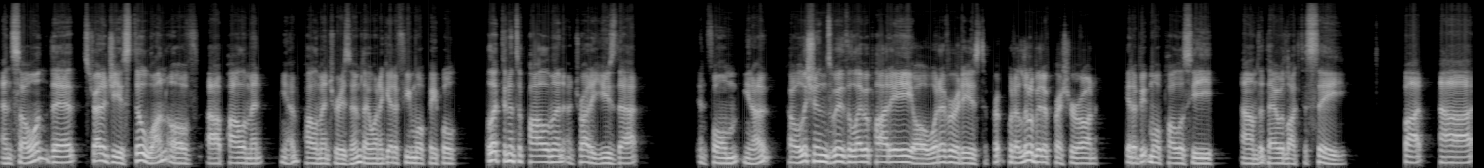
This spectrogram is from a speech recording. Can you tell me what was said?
and so on. Their strategy is still one of uh, parliament, you know, parliamentarism. They want to get a few more people elected into parliament and try to use that and form, you know, coalitions with the Labor Party or whatever it is to pr- put a little bit of pressure on, get a bit more policy um, that they would like to see. But uh,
